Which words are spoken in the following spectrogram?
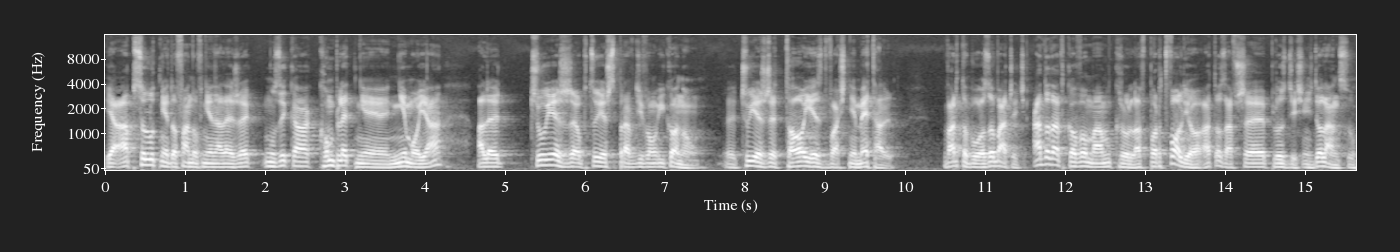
Ja absolutnie do fanów nie należę, muzyka kompletnie nie moja, ale czujesz, że obcujesz z prawdziwą ikoną. Czujesz, że to jest właśnie metal. Warto było zobaczyć, a dodatkowo mam króla w portfolio, a to zawsze plus 10 do lansu.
